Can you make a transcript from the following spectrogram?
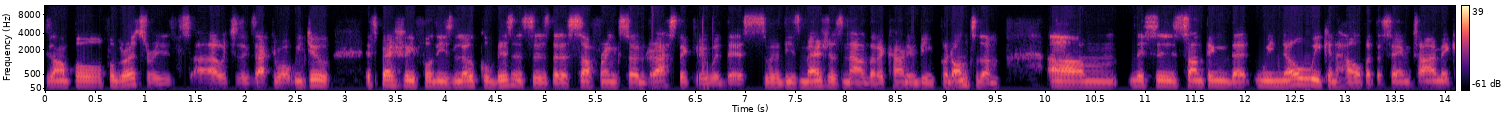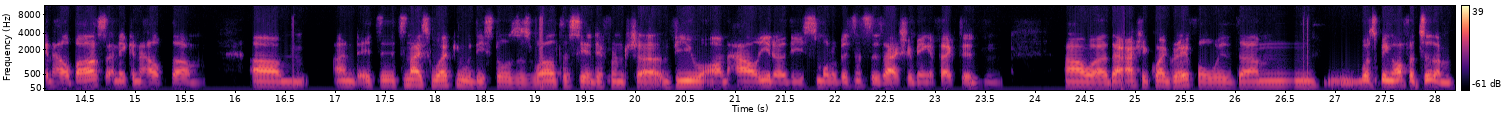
example for groceries uh, which is exactly what we do especially for these local businesses that are suffering so drastically with this with these measures now that are currently being put onto them. Um, this is something that we know we can help. At the same time it can help us and it can help them. Um, and it's it's nice working with these stores as well to see a different uh, view on how you know these smaller businesses are actually being affected and how uh, they're actually quite grateful with um, what's being offered to them.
